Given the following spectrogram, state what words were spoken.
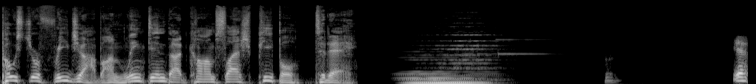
Post your free job on linkedin.com/people slash people today. Yeah,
